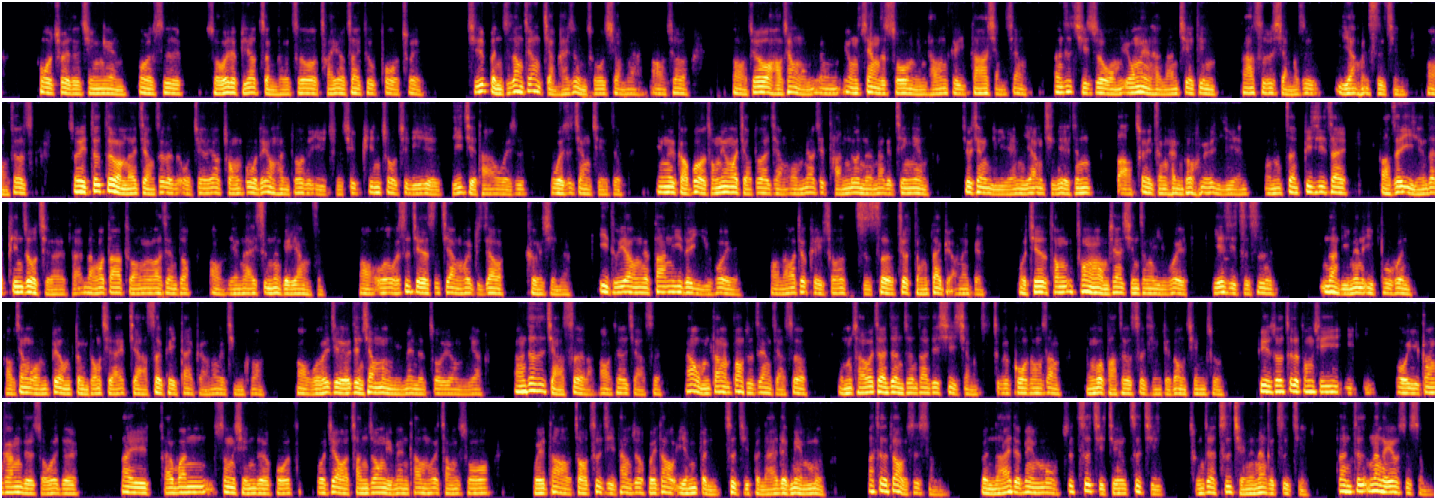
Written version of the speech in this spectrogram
破碎的经验，或者是所谓的比较整合之后才又再度破碎，其实本质上这样讲还是很抽象啊。啊，就哦，就好像我们用用这样的说明，好像可以大家想象。但是其实我们永远很难确定他是不是想的是一样的事情哦。这个，所以这对我们来讲，这个我觉得要重复的用很多的语词去拼凑去理解理解它。我也是我也是这样觉得，因为搞不好从另外角度来讲，我们要去谈论的那个经验，就像语言一样，其实已经打碎成很多的语言。我们在必须在把这语言再拼凑起来谈，然后大家突然会发现说，哦，原来是那个样子。哦，我我是觉得是这样会比较可行的，意图要用一个单一的语汇，哦，然后就可以说紫色就等代表那个。我觉得通通常我们现在形成的语汇，也许只是那里面的一部分，好像我们被我们等同起来，假设可以代表那个情况。哦，我会觉得有点像梦里面的作用一样。当然这是假设了，哦，这是假设。那我们当然抱着这样假设，我们才会在认真再去细想这个沟通上。能够把这个事情给弄清楚，比如说这个东西以我以刚刚的所谓的在台湾盛行的佛佛教啊禅宗里面，他们会常说回到找自己，他们就回到原本自己本来的面目。那这个到底是什么？本来的面目是自己觉得自己存在之前的那个自己，但这那个又是什么？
